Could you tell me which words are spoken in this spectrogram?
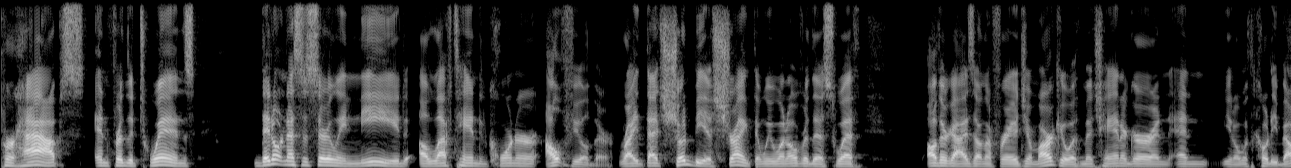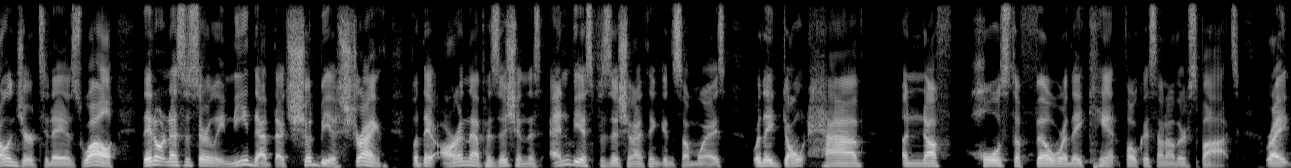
Perhaps. And for the Twins, they don't necessarily need a left-handed corner outfielder, right? That should be a strength and we went over this with other guys on the free agent market with Mitch Haniger and and you know with Cody Bellinger today as well. They don't necessarily need that. That should be a strength, but they are in that position, this envious position, I think, in some ways, where they don't have enough holes to fill where they can't focus on other spots. Right?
